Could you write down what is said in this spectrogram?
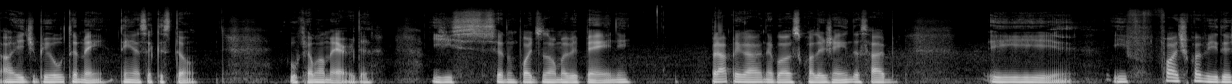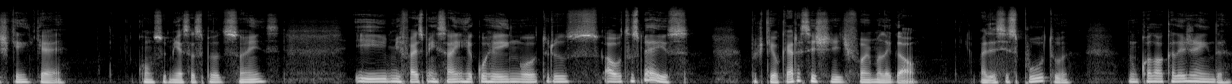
a HBO também tem essa questão, o que é uma merda. E você não pode usar uma VPN pra pegar negócio com a legenda, sabe? E, e fode com a vida de quem quer consumir essas produções e me faz pensar em recorrer em outros a outros meios, porque eu quero assistir de forma legal. Mas esse puto não coloca legenda,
